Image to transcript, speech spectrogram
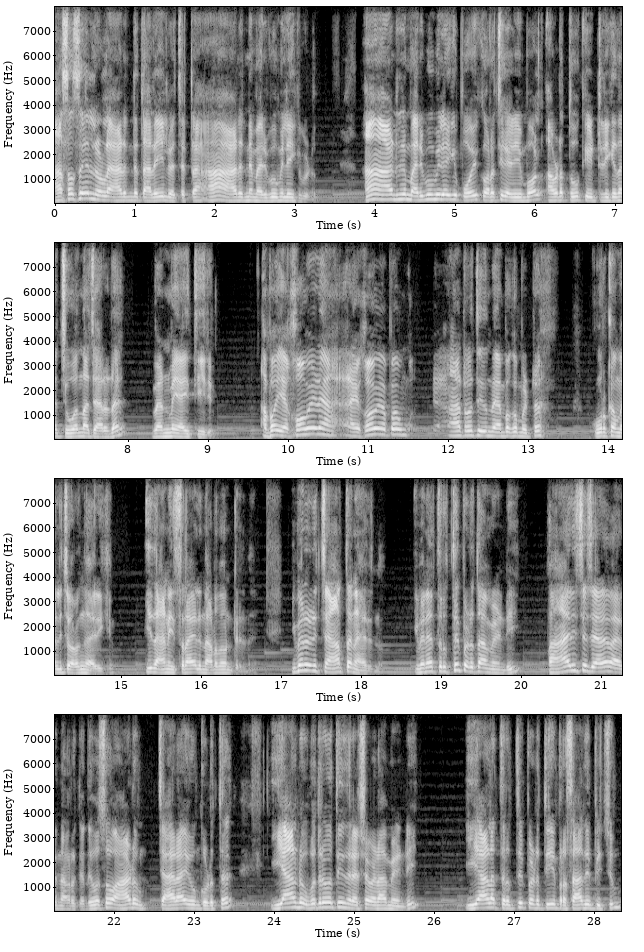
അസസേലിലുള്ള ആടിന്റെ തലയിൽ വെച്ചിട്ട് ആ ആടിനെ മരുഭൂമിയിലേക്ക് വിടും. ആ ആടിന് മരുഭൂമിയിലേക്ക് പോയി കുറച്ച് കഴിയുമ്പോൾ അവിടെ തൂക്കിയിട്ടിരിക്കുന്ന ചുവന്ന ചരട് വെണ്മയായി തീരും അപ്പൊ യഹോവയുടെ യഹോവ അപ്പം ആട്ടത്തിൽ നിന്ന് ഏമ്പക്കം വിട്ട് കൂർക്കം വലിച്ചുറങ്ങുമായിരിക്കും. ഇതാണ് ഇസ്രായേൽ നടന്നുകൊണ്ടിരുന്നത്. ഇവനൊരു ചാത്തനായിരുന്നു. ഇവനെ തൃപ്തിപ്പെടുത്താൻ വേണ്ടി പാലിച്ച ചെലവായിരുന്നു അവർക്ക്. ദിവസവും ആടും ചാരായവും കൊടുത്ത് ഇയാളുടെ ഉപദ്രവത്തിൽ നിന്ന് രക്ഷപ്പെടാൻ വേണ്ടി ഇയാളെ തൃപ്തിപ്പെടുത്തിയും പ്രസാദിപ്പിച്ചും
